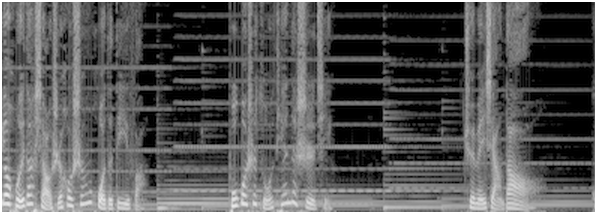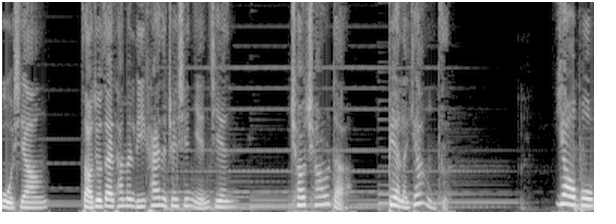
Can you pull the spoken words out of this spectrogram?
要回到小时候生活的地方。不过是昨天的事情，却没想到。故乡早就在他们离开的这些年间，悄悄的变了样子。要不，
